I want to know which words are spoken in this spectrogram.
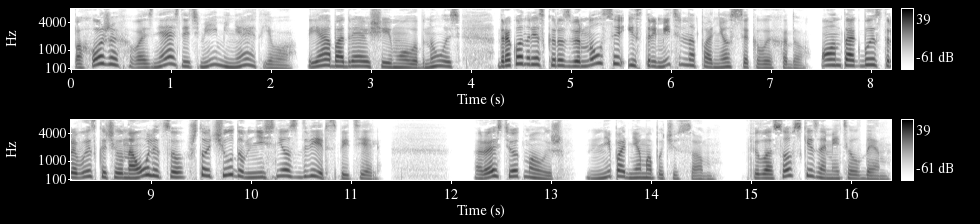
Похоже, возня с детьми меняет его. Я ободряюще ему улыбнулась. Дракон резко развернулся и стремительно понесся к выходу. Он так быстро выскочил на улицу, что чудом не снес дверь с петель. «Растет малыш. Не по дням, а по часам», — философски заметил Дэн.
